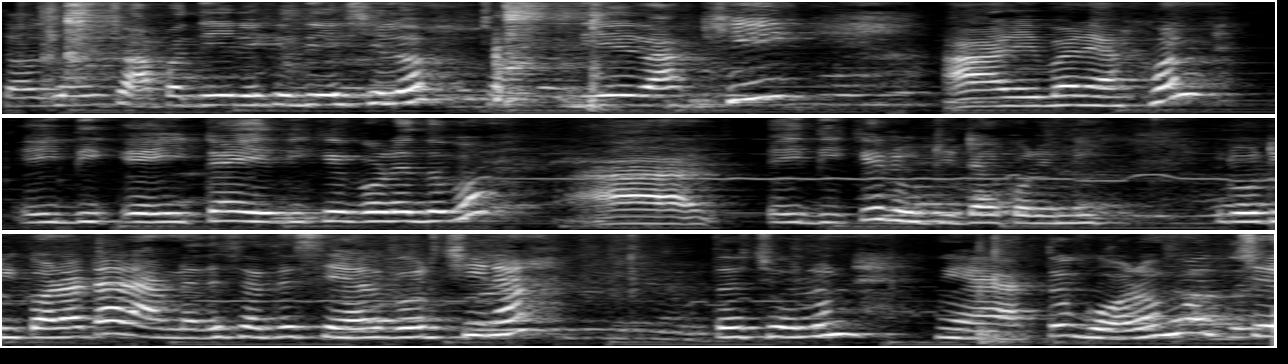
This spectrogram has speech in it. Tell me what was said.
তারপরে চাপা দিয়ে রেখে দিয়েছিল। চাপা দিয়ে রাখি। আর এবার এখন এই দিক এইটা এদিকে করে দেবো। আর এই দিকে রুটিটা করে নিই। রুটি করাটা আর আপনাদের সাথে শেয়ার করছি না। তো চলুন, এত গরম হচ্ছে।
